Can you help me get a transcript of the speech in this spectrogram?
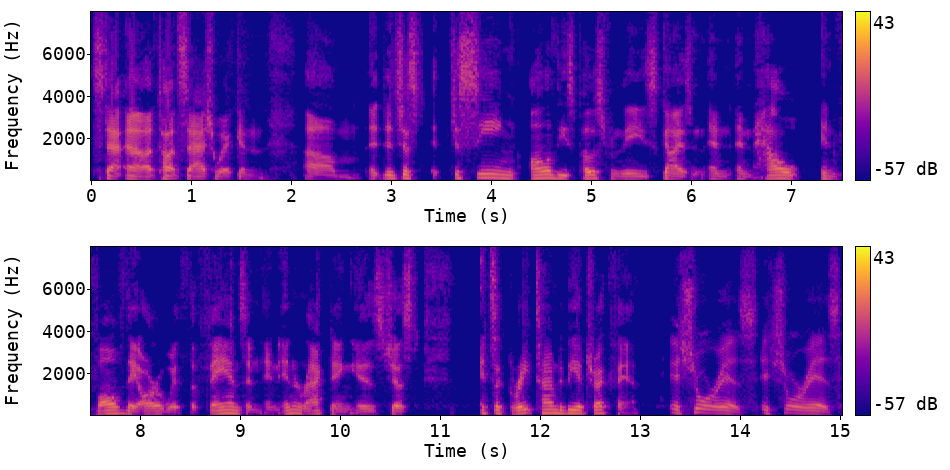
Sta- uh, Todd Stashwick, and um, it, it's just just seeing all of these posts from these guys and and and how involved they are with the fans and, and interacting is just it's a great time to be a Trek fan. It sure is. It sure is.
